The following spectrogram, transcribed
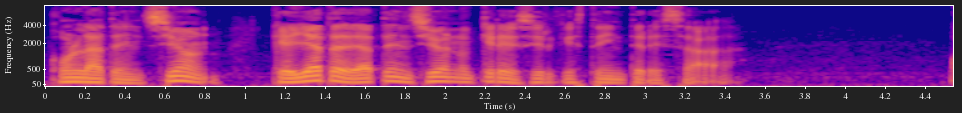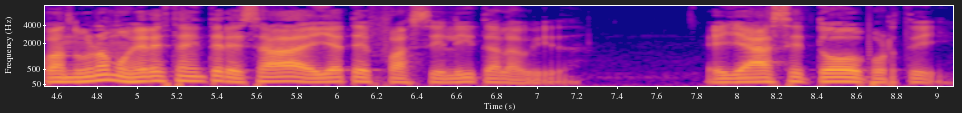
con la atención. Que ella te dé atención no quiere decir que esté interesada. Cuando una mujer está interesada, ella te facilita la vida. Ella hace todo por ti.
